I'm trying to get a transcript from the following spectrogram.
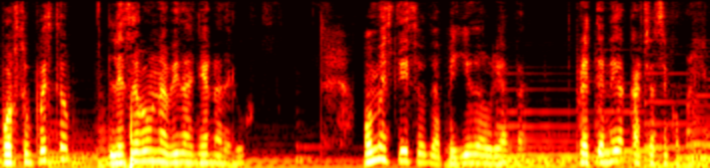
por supuesto, les daba una vida llena de lujos. Un mestizo de apellido Auriata pretendía casarse con María,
